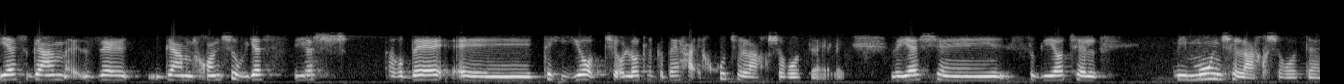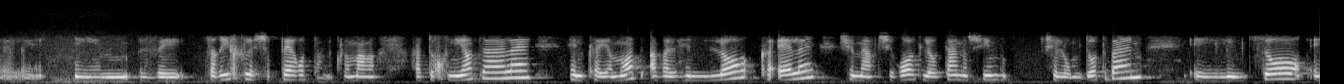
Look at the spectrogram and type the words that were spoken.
יש גם, זה גם נכון, שוב, יש, יש הרבה אה, תהיות שעולות לגבי האיכות של ההכשרות האלה, ויש אה, סוגיות של מימון של ההכשרות האלה, אה, וצריך לשפר אותן. כלומר, התוכניות האלה הן קיימות, אבל הן לא כאלה שמאפשרות לאותן נשים שלומדות בהן אה, למצוא אה,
